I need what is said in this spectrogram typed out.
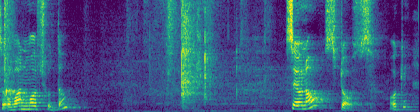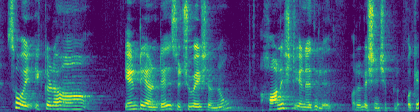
సో వన్ మోర్ చూద్దాం. Seven of swords okay so ఇక్కడ ఏంటి అంటే సిచ్యువేషను హానెస్టీ అనేది లేదు రిలేషన్షిప్లో ఓకే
